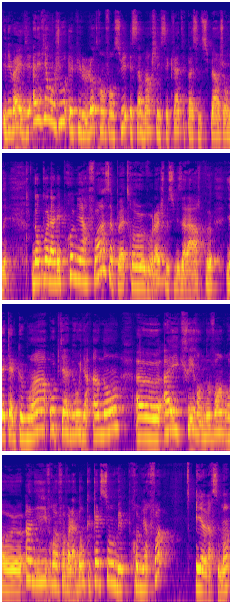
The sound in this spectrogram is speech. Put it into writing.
Il y va et dit, allez, viens, on joue. Et puis l'autre enfant suit et ça marche et il s'éclate, il passe une super journée. Donc voilà, les premières fois, ça peut être, euh, voilà, je me suis mise à la harpe euh, il y a quelques mois, au piano il y a un an, euh, à écrire en novembre un livre, enfin voilà. Donc quelles sont mes premières fois? Et inversement,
